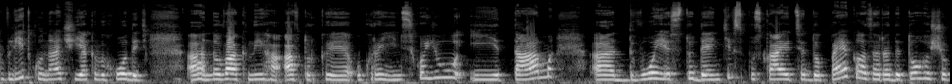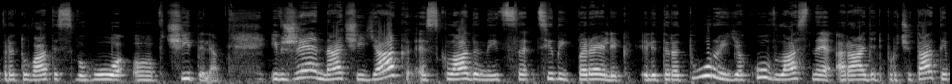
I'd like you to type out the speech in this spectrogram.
Влітку, наче як виходить нова книга авторки українською, і там двоє студентів спускаються до пекла заради того, щоб врятувати свого вчителя. І вже, наче як, складений цілий перелік літератури, яку власне радять прочитати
